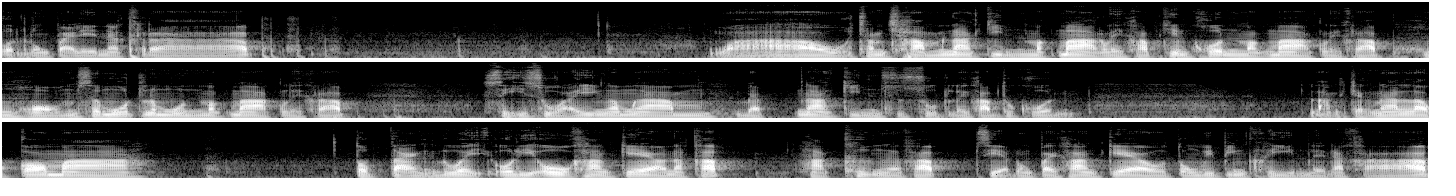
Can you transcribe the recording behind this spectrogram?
กดลงไปเลยนะครับ ว้าวฉ่ำๆน่ากินมาก ๆ เลยครับเข้มข้นมากๆเลยครับหอมๆสมูทละมุนมาก ๆ เลยครับ สีสวยงามๆแบบน่ากินสุด ๆ เลยครับทุกคน หลังจากนั้นเราก็มาตกแต่งด้วยโอรีโอข้างแก้วนะครับหักครึ่งนะครับ เสียบลงไปข้างแก้วตรงวิปปิ้งครีมเลยนะครับ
